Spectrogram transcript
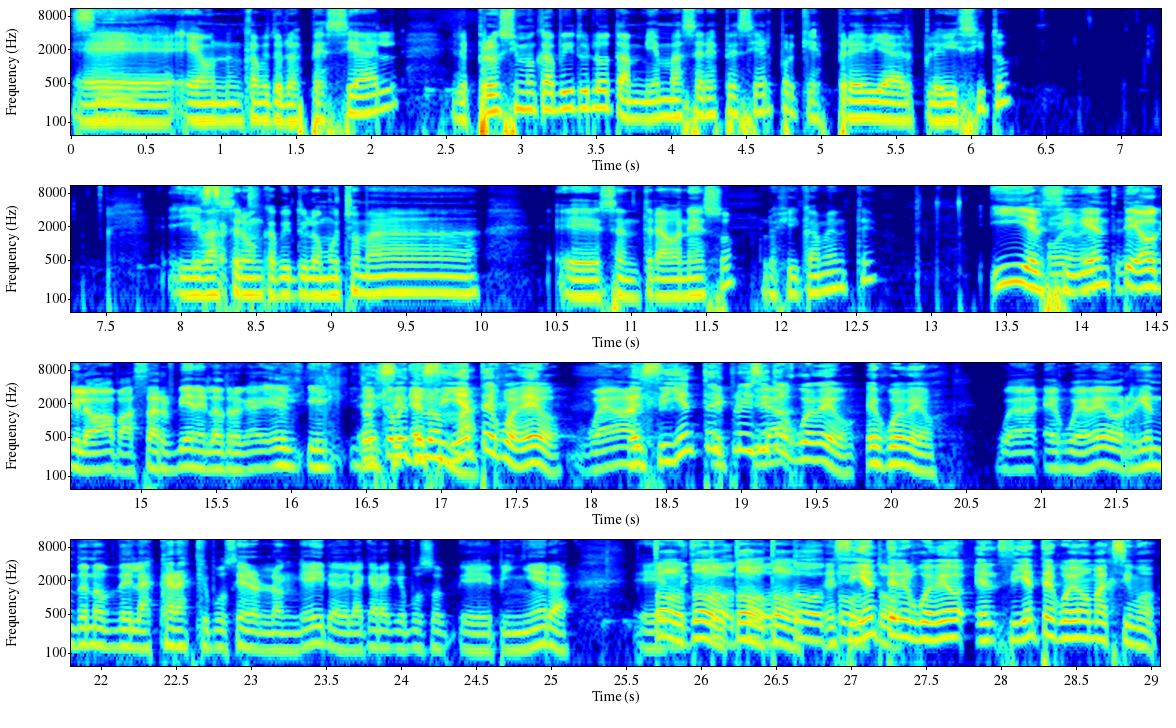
Sí. eh, es un capítulo especial. El próximo capítulo también va a ser especial porque es previa al plebiscito. Y va a ser un capítulo mucho más eh, centrado en eso, lógicamente. Y el Obviamente. siguiente, oh, que lo va a pasar bien el otro el, el- dos El, el más. siguiente es hueveo. Weón, El siguiente es que plebiscito es hueveo. Es hueveo. weón, es hueveo riéndonos de las caras que pusieron Longueira, de la cara que puso eh, Piñera. eh, Todo, todo, todo, todo. El todo, siguiente todo. el hueveo, el siguiente es hueveo máximo.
